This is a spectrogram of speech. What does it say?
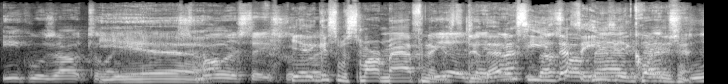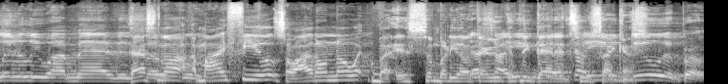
equals out to like Yeah. smaller states. Yeah, you like, get some smart math niggas yeah, to do like, that. That's, easy. That's, why an easy equation. That's literally why math is. That's so not cool. my field, so I don't know it. But it's somebody out there That's who can you, think that in that's two how seconds. you do it, bro.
